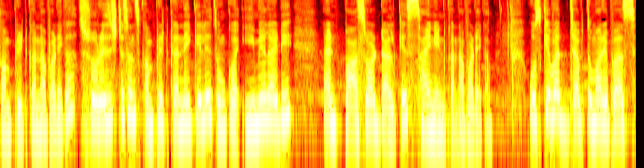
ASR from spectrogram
कंप्लीट करना पड़ेगा। सो रजिस्ट्रेशन कंप्लीट करने के लिए तुमको ईमेल आईडी एंड पासवर्ड डाल के साइन इन करना पड़ेगा। उसके बाद जब तुम्हारे पास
